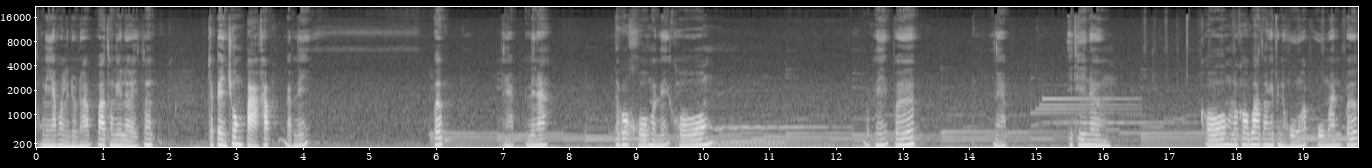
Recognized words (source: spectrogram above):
ตรงนี้ครับลองเรียนดูนะครับวาดตรงนี้เลยต้องจะเป็นช่วงปากครับแบบนี้ปึ๊บ นะครับนี้นะ แล้วก็โค้งแบบนี้โค้ง แบบนี้ปึ๊บนะครับอีกทีหนึ่งโค้งแล้วก็วาดตรงนี้เป็นหูครับหูมันปึ๊บ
